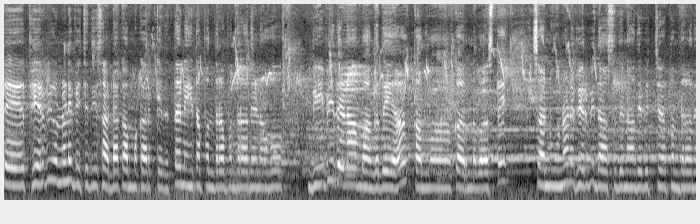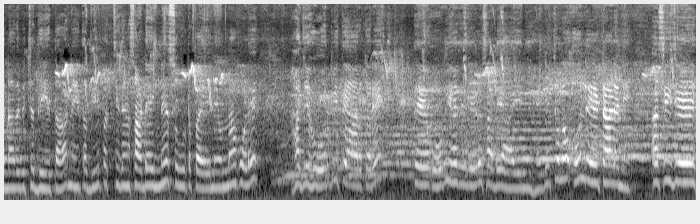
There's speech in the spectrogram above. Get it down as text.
ਤੇ ਫਿਰ ਵੀ ਉਹਨਾਂ ਨੇ ਵਿੱਚ ਦੀ ਸਾਡਾ ਕੰਮ ਕਰਕੇ ਦਿੱਤਾ, ਨਹੀਂ ਤਾਂ 15 15 ਦਿਨ ਉਹ 20 20 ਦਿਨਾਂ ਮੰਗਦੇ ਆ ਕੰਮ ਕਰਨ ਵਾਸਤੇ। ਸਾਨੂੰ ਉਹਨਾਂ ਨੇ ਫਿਰ ਵੀ 10 ਦਿਨਾਂ ਦੇ ਵਿੱਚ 15 ਦਿਨਾਂ ਦੇ ਵਿੱਚ ਦੇਤਾ, ਨਹੀਂ ਤਾਂ 20 25 ਦਿਨ ਸਾਡੇ ਇੰਨੇ ਸੂਟ ਪਏ ਨੇ ਉਹਨਾਂ ਕੋਲੇ। ਹਜੇ ਹੋਰ ਵੀ ਤਿਆਰ ਕਰੇ। ਤੇ ਉਹ ਵੀ ਹਜੇ ਜਿਹੜੇ ਸਾਡੇ ਆਏ ਨਹੀਂ ਹੈਗੇ। ਚਲੋ, ਉਹ ਲੇਟ ਵਾਲੇ ਨੇ। ਅਸੀਂ ਜੇ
